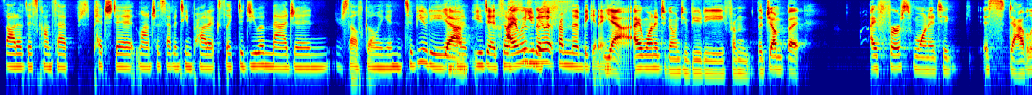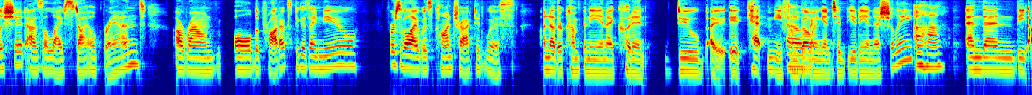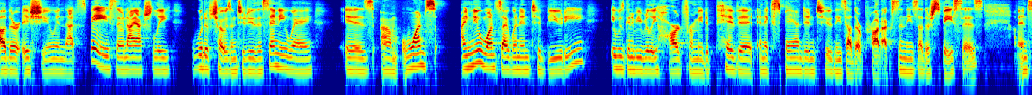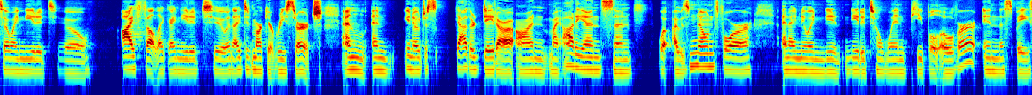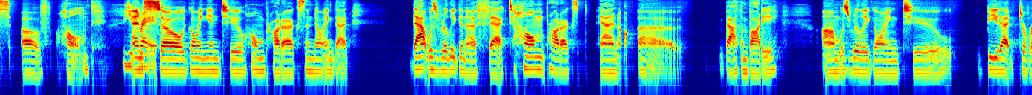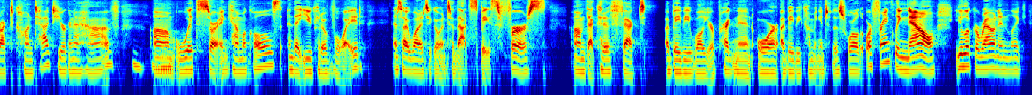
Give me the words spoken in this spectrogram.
thought of this concept, pitched it, launched the 17 products, like did you imagine yourself going into beauty? Yeah. kind of- you did. So I was you knew it from the beginning. Yeah, I wanted to go into beauty from the jump, but I first wanted to establish it as a lifestyle brand around all the products because I knew, first of all, I was contracted with another company and I couldn't do I, it kept me from Oh, right. going into beauty initially Uh huh. and then the other issue in that space, and I actually would have chosen to do this anyway, is um, once I knew once I went into beauty, it was going to be really hard for me to pivot and expand into these other products and these other spaces. And so I needed to, I felt like I needed to, and I did market research and, and, you know, just gathered data on my audience and what I was known for. And I knew I need, needed to win people over in the space of home. Y- And right. so going into home products and knowing that that was really going to affect home products and uh, bath and body um, was really going to be that direct contact you're going to have mm-hmm. um, with certain chemicals and that you could avoid. And so I wanted to go into that space first um, that could affect a baby while you're pregnant or a baby coming into this world. Or frankly, now you look around and like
